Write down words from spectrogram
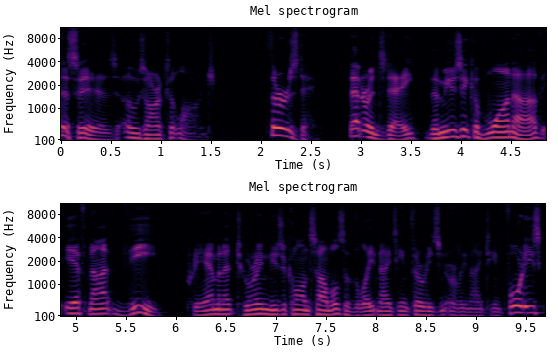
This is Ozarks at Large. Thursday, Veterans Day, the music of one of, if not the preeminent touring musical ensembles of the late 1930s and early 1940s,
